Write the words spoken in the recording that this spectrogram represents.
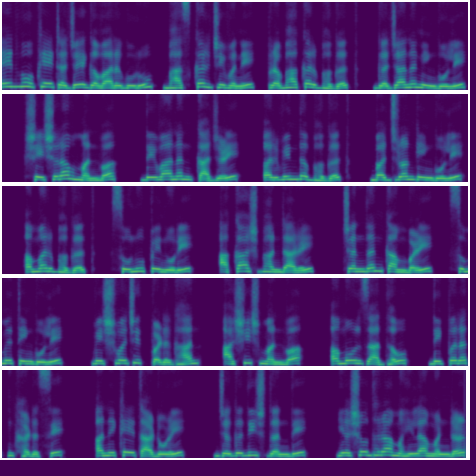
एडव्होकेट अजय गवारगुरु भास्कर जीवने प्रभाकर भगत गजानन इंगोले शेषराव मनव देवानंद काजळे अरविंद भगत बजरंग इंगोले अमर भगत सोनू पेनोरे आकाश भंडारे चंदन कांबळे सुमित इंगोले विश्वजित पडघान आशिष मनव अमोल जाधव दीपरत्न खडसे अनिकेत आडोळे जगदीश दंदे यशोधरा महिला मंडळ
